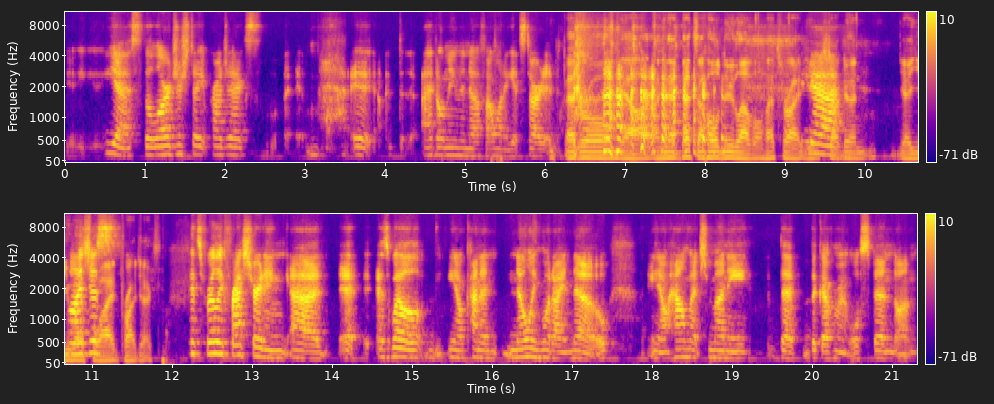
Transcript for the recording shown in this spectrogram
yes, the larger state projects, it, I don't even know if I want to get started. Federal, yeah, I mean, that, that's a whole new level. That's right. You yeah. start doing yeah, US well, wide projects. It's really frustrating uh, as well, you know, kind of knowing what I know, you know, how much money that the government will spend on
